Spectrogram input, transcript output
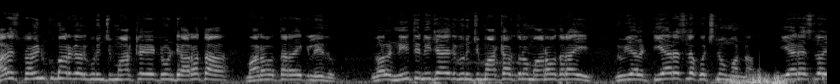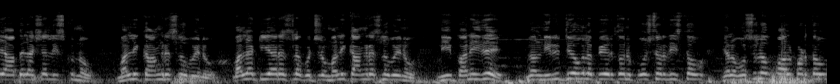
ఆర్ఎస్ ప్రవీణ్ కుమార్ గారి గురించి మాట్లాడేటువంటి అర్హత మానవతరాయికి లేదు. ఇవాళ నీతి నిజాయితీ గురించి మాట్లాడుతున్న మానవతరాయి నువ్వు ఇవాళ టీఆర్ఎస్లోకి వచ్చినావు మొన్న. టీఆర్ఎస్లో యాభై లక్షలు తీసుకున్నావు. మళ్ళీ కాంగ్రెస్లో పోయినావు. మళ్ళీ టీఆర్ఎస్లోకి వచ్చినావు. మళ్ళీ కాంగ్రెస్లో పోయినావు. నీ పని ఇదే. ఇవాళ నిరుద్యోగుల పేరుతో పోస్టర్ తీస్తావు. ఇలా వసూలుకు పాల్పడతావు.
